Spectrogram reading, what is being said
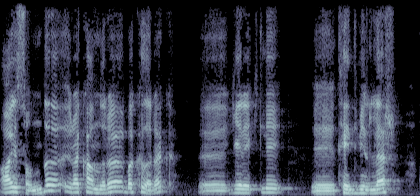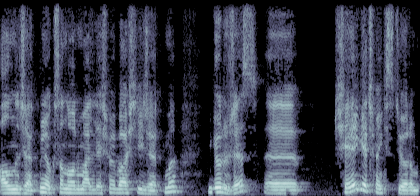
Ay sonunda rakamlara bakılarak e, gerekli e, tedbirler alınacak mı yoksa normalleşme başlayacak mı göreceğiz. E, şeye geçmek istiyorum.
